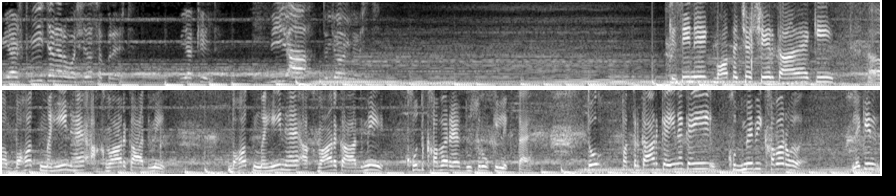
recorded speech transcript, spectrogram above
We are squeezed and our voices are suppressed. We are killed. We are the journalists. किसी ने एक बहुत अच्छा शेर कहा है कि बहुत महीन है अखबार का आदमी। बहुत महीन है अखबार का आदमी खुद खबर है दूसरों की लिखता है। तो पत्रकार कहीं ना कहीं खुद में भी खबर हो लेकिन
